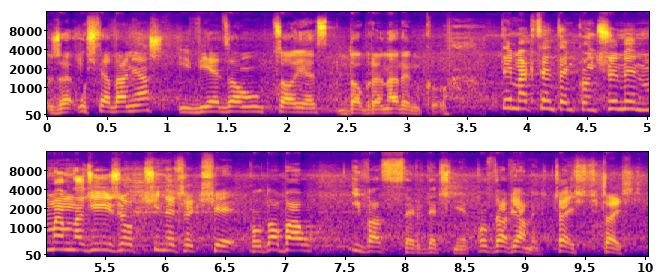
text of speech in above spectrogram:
że uświadamiasz i wiedzą, co jest dobre na rynku. Tym akcentem kończymy. Mam nadzieję, że odcineczek się podobał i Was serdecznie pozdrawiamy. Cześć! Cześć!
